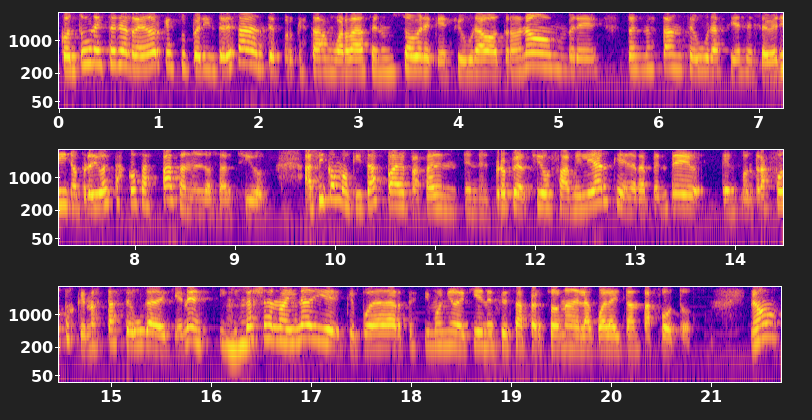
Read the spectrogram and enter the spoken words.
Con toda una historia alrededor que es súper interesante porque estaban guardadas en un sobre que figuraba otro nombre, entonces no están seguras si es de Severino, pero digo, estas cosas pasan en los archivos. Así como quizás puede pasar en, en el propio archivo familiar que de repente encontrás fotos que no estás segura de quién es y quizás ya no hay nadie que pueda dar testimonio de quién es esa persona de la cual hay tantas fotos. ¿No?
